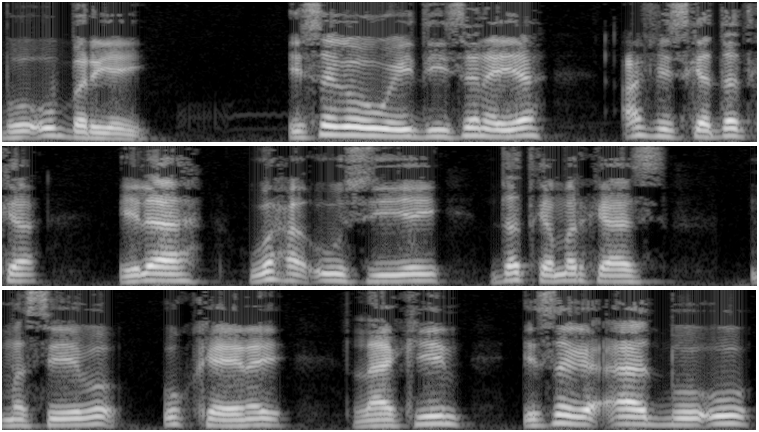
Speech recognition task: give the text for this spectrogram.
buu u baryey. Isagoo weyddiisanaya cafiska dadka ilaah waxa uu siiyey dadka markaas masiibo u keenay laakiin isaga aad buu u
